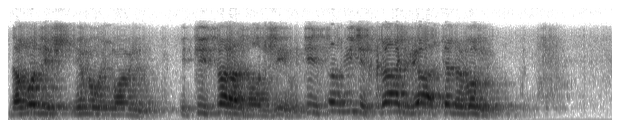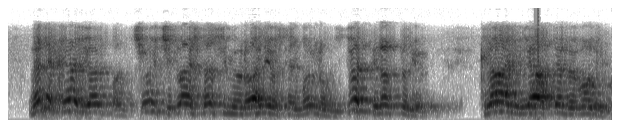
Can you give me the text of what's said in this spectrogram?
da vodiš njegovu imovinu. I ti sve razvali živu. I ti sve vićeš, kralju, ja tebe volim. Mene kralj odmah, pa čovječe, gledaj šta si mi uradio sa imovinom. Sve ti rastavio. Kralju, ja tebe volim.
